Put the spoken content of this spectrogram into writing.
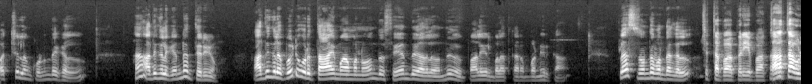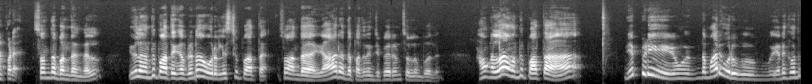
பச்சிளம் குழந்தைகள் அதுங்களுக்கு என்ன தெரியும்? அதுங்களை போயிட்டு ஒரு தாய் மாமன் வந்து சேர்ந்து அதில் வந்து பாலியல் பலாத்காரம் பண்ணியிருக்கான். ப்ளஸ் சொந்த பந்தங்கள் சித்தப்பா பெரியப்பா தாத்தா உள்பட. சொந்த பந்தங்கள் இதில் வந்து பார்த்தீங்க அப்படின்னா ஒரு லிஸ்ட்டு பார்த்தேன். ஸோ அந்த யார் அந்த பதினஞ்சு பேருன்னு சொல்லும்போது அவங்கெல்லாம் வந்து பார்த்தா எப்படி இந்த மாதிரி ஒரு எனக்கு வந்து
